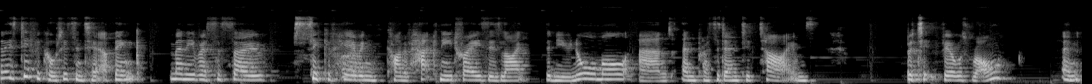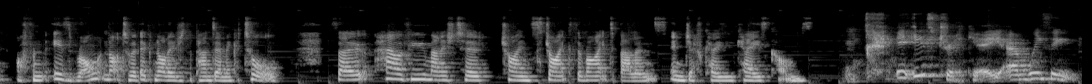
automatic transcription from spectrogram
And it's difficult, isn't it? I think many of us are so sick of hearing kind of hackneyed phrases like the new normal and unprecedented times. But it feels wrong and often is wrong not to acknowledge the pandemic at all. So, how have you managed to try and strike the right balance in GEFCO UK's comms? It is tricky, and we think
